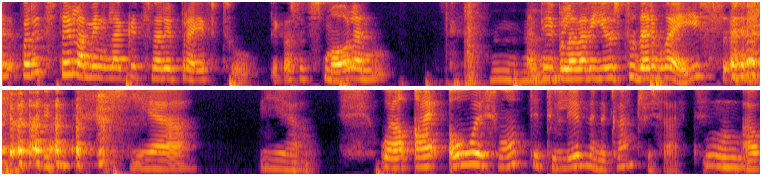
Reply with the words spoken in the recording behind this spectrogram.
it, but it's still, I mean, like it's very brave too because it's small and Mm-hmm. and people are very used to their ways. yeah, yeah. Well, I always wanted to live in the countryside. Hmm. I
